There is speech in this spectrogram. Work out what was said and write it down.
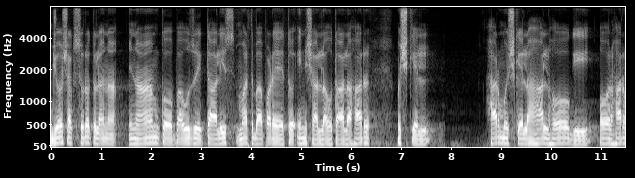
जो शख्स सूरतुलनाम को बावजू इकतालीस मरतबा पढ़े तो इन ताला हर मुश्किल हर मुश्किल हल होगी और हर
